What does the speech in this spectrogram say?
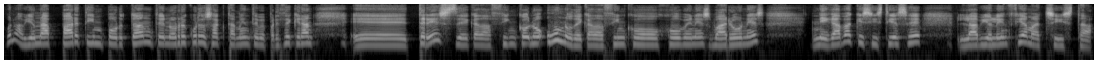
bueno, había una parte importante, no recuerdo exactamente, me parece que eran eh, tres de cada cinco, no, uno de cada cinco jóvenes varones negaba que existiese la violencia machista.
